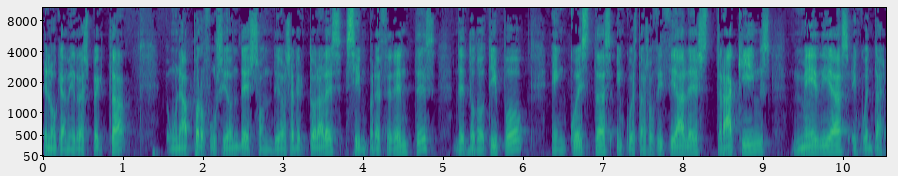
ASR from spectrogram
en lo que a mí respecta, una profusión de sondeos electorales sin precedentes de todo tipo, encuestas, encuestas oficiales, trackings, medias, encuestas,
